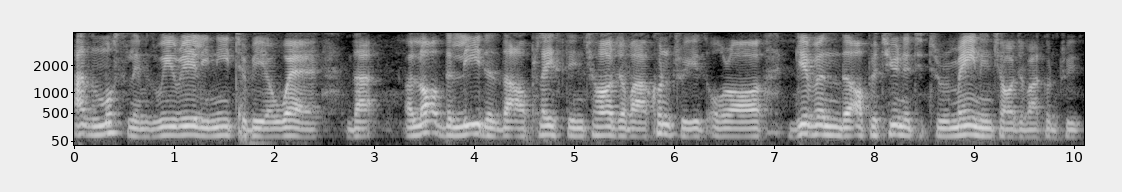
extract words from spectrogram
as Muslims, we really need to be aware that a lot of the leaders that are placed in charge of our countries or are given the opportunity to remain in charge of our countries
